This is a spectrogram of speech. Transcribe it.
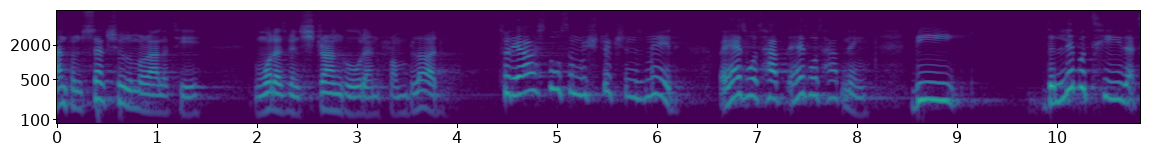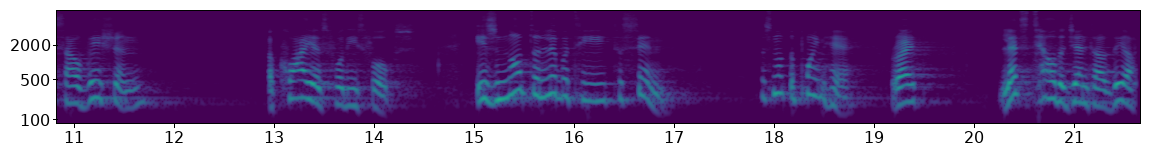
and from sexual immorality, from what has been strangled, and from blood. So there are still some restrictions made. But here's what's, hap- here's what's happening the, the liberty that salvation acquires for these folks is not the liberty to sin. That's not the point here, right? Let's tell the Gentiles they are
